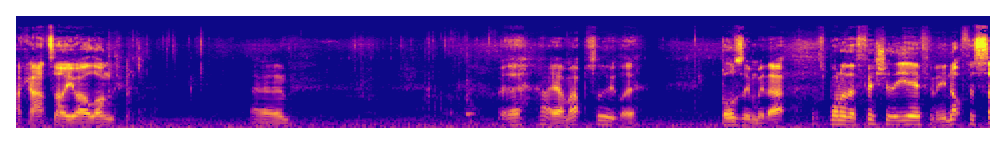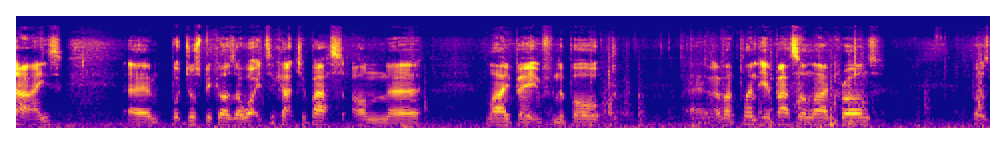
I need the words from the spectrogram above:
I can't tell you how long. Um, yeah, I am absolutely buzzing with that. It's one of the fish of the year for me, not for size, um, but just because I wanted to catch a bass on uh, live baiting from the boat. Um, I've had plenty of bass on live prawns, but as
